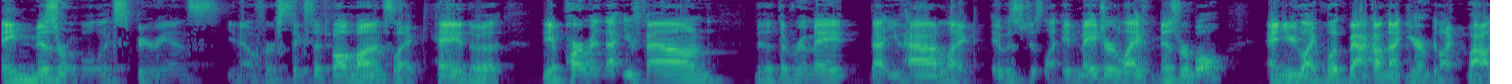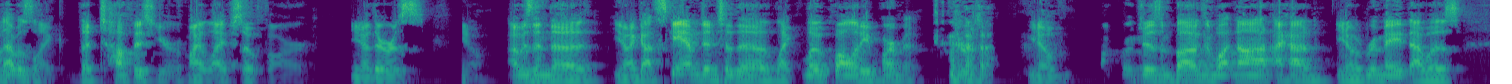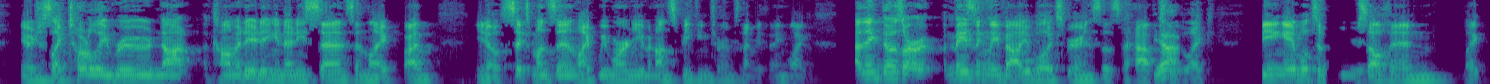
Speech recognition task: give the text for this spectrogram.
a miserable experience, you know, for six to 12 months, like, hey, the, the apartment that you found, the, the roommate that you had, like, it was just like, it made your life miserable. And you like look back on that year and be like, wow, that was like the toughest year of my life so far. You know, there was, you know, I was in the, you know, I got scammed into the like low quality apartment. There was, you know, cockroaches and bugs and whatnot. I had, you know, a roommate that was, you know, just like totally rude, not accommodating in any sense. And like by, you know, six months in, like we weren't even on speaking terms and everything. Like, I think those are amazingly valuable experiences to have. Yeah. Too. Like being able to put yourself in like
